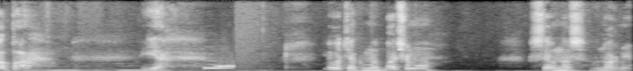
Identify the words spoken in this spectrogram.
Опа. Є. І от як ми бачимо, все у нас в нормі.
